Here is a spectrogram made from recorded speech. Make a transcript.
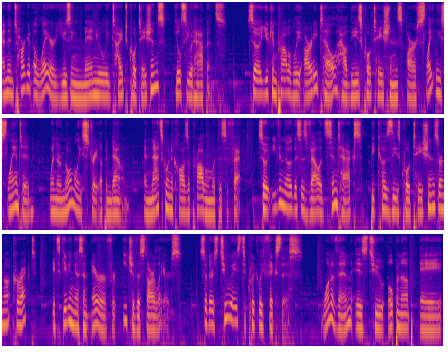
and then target a layer using manually typed quotations, you'll see what happens. So you can probably already tell how these quotations are slightly slanted when they're normally straight up and down and that's going to cause a problem with this effect. So even though this is valid syntax, because these quotations are not correct, it's giving us an error for each of the star layers. So there's two ways to quickly fix this. One of them is to open up a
